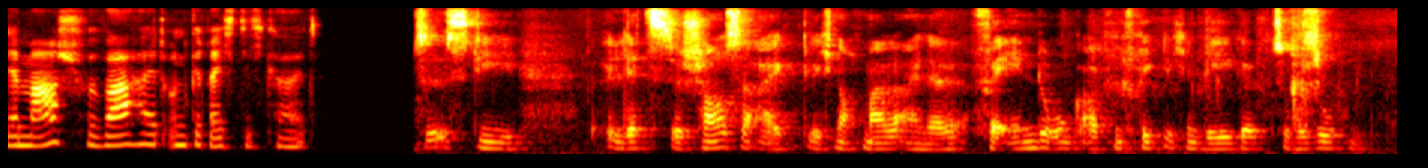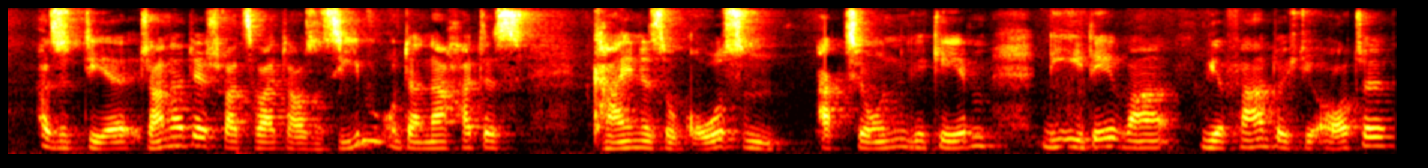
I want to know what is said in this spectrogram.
der Marsch für Wahrheit und Gerechtigkeit. Es ist die letzte Chance eigentlich, nochmal eine Veränderung auf dem friedlichen Wege zu versuchen. Also der Janadesh war 2007 und danach hat es keine so großen Aktionen gegeben. Die Idee war, wir fahren durch die Orte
